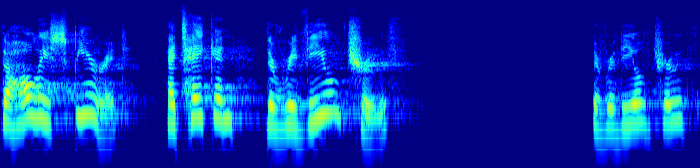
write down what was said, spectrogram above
the Holy Spirit had taken the revealed truth, the revealed truth.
